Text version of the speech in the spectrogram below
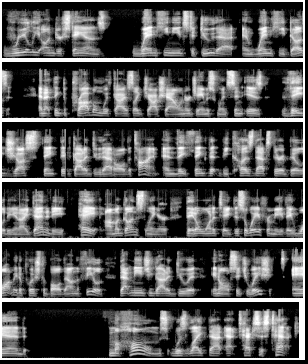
really understands when he needs to do that and when he doesn't. And I think the problem with guys like Josh Allen or Jameis Winston is they just think they've got to do that all the time. And they think that because that's their ability and identity, hey, I'm a gunslinger. They don't want to take this away from me. They want me to push the ball down the field. That means you got to do it in all situations. And Mahomes was like that at Texas Tech.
